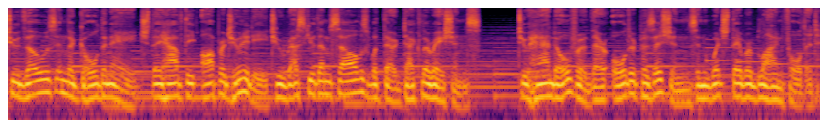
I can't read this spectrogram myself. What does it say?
To those in the Golden Age, they have the opportunity to rescue themselves with their declarations, to hand over their older positions in which they were blindfolded,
